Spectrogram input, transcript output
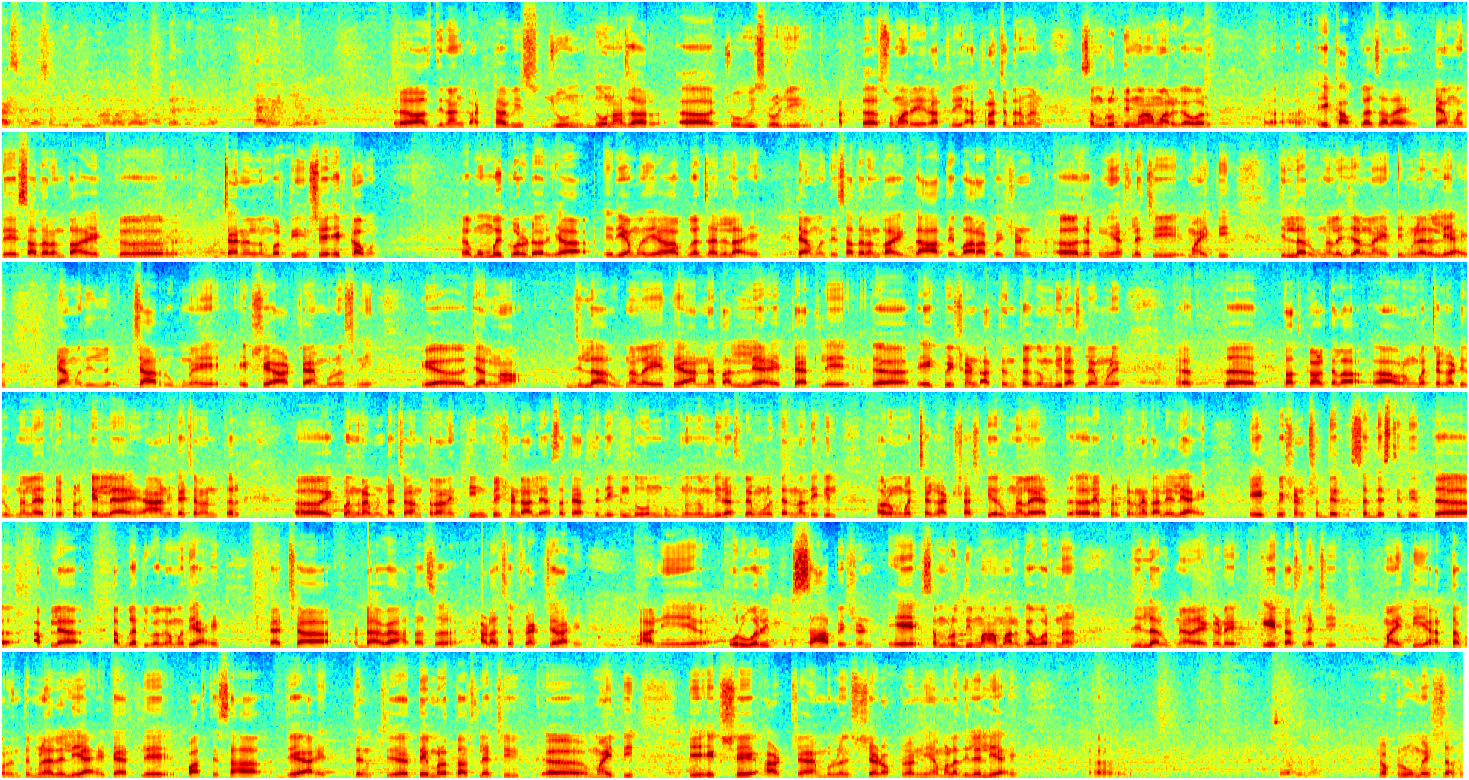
काय सांगा समृद्धी महामार्गावर अपघात घडलेला आहे. काय माहिती याबाबत? आज दिनांक अठ्ठावीस जून दोन हजार चोवीस रोजी अक सुमारे रात्री अकराच्या दरम्यान समृद्धी महामार्गावर एक अपघात झाला आहे. त्यामध्ये साधारणतः एक चॅनल नंबर तीनशे एक्कावन्न मुंबई कॉरिडॉर ह्या एरियामध्ये हा अपघात झालेला आहे. त्यामध्ये साधारणतः एक दहा ते बारा पेशंट जखमी असल्याची माहिती जिल्हा रुग्णालय जालना येथे मिळालेली आहे. त्यामधील चार रुग्ण हे एकशे आठच्या ॲम्ब्युलन्सनी जालना जिल्हा रुग्णालय येथे आणण्यात आलेले आहेत. त्यातले एक पेशंट अत्यंत गंभीर असल्यामुळे त तात्काळ त्याला औरंगाबादच्या घाटी रुग्णालयात रेफर केलेले आहे आणि त्याच्यानंतर एक पंधरा मिनटाच्या अंतराने तीन पेशंट आले असतात त्यातले देखील दोन रुग्ण गंभीर असल्यामुळे त्यांना देखील औरंगाबादच्या घाट शासकीय रुग्णालयात रेफर करण्यात आलेले आहे. एक पेशंट सध्या सद्यस्थितीत आपल्या अपघात विभागामध्ये आहे. त्याच्या डाव्या हाताचं हाडाचं फ्रॅक्चर आहे आणि उर्वरित सहा पेशंट हे समृद्धी महामार्गावरनं जिल्हा रुग्णालयाकडे येत असल्याची माहिती आत्तापर्यंत मिळालेली आहे. त्यातले पाच ते सहा जे आहेत त्यांचे ते मृत असल्याची माहिती ही एकशे आठच्या ॲम्ब्युलन्सच्या डॉक्टरांनी आम्हाला दिलेली आहे. डॉक्टर उमेश जाधव.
